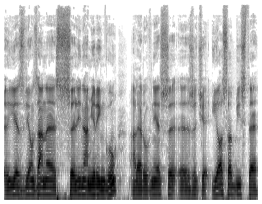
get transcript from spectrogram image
jest związane z linami ringu, ale również życie i osobiste.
